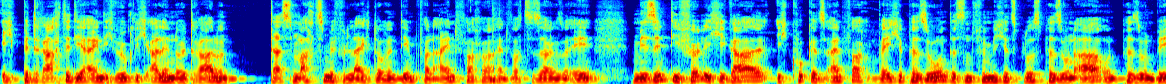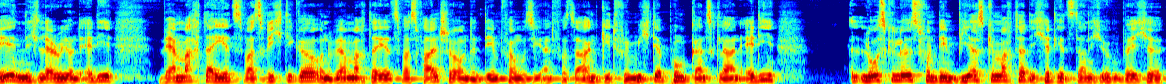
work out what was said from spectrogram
Ich betrachte die eigentlich wirklich alle neutral und das macht es mir vielleicht auch in dem Fall einfacher, einfach zu sagen, so, ey, mir sind die völlig egal. Ich gucke jetzt einfach, welche Person, das sind für mich jetzt bloß Person A und Person B, nicht Larry und Eddie. Wer macht da jetzt was richtiger und wer macht da jetzt was falscher? Und in dem Fall muss ich einfach sagen, geht für mich der Punkt ganz klar an Eddie. Losgelöst von dem, wie er es gemacht hat. Ich hätte jetzt da nicht irgendwelche,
